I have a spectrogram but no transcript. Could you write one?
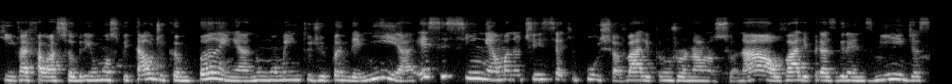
que vai falar sobre um hospital de campanha num momento de pandemia, esse sim é uma notícia que, puxa, vale para um jornal nacional, vale para as grandes mídias,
